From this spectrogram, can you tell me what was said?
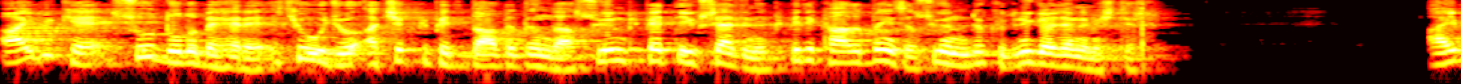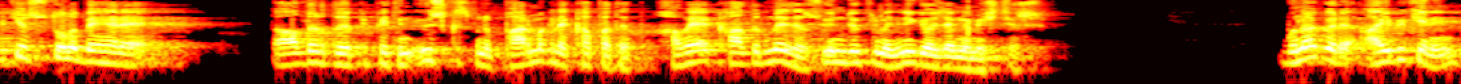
Aybüke su dolu behere iki ucu açık pipeti daldırdığında suyun pipetle yükseldiğini, pipeti kaldırdığında ise suyun döküldüğünü gözlemlemiştir. Aybüke su dolu behere daldırdığı pipetin üst kısmını parmak ile kapatıp havaya kaldırdığında ise suyun dökülmediğini gözlemlemiştir. Buna göre Aybüke'nin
